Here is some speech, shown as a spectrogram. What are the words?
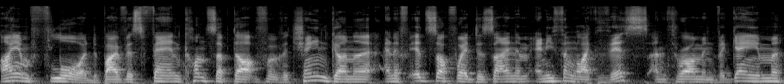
I am floored by this fan concept art for the chain gunner and if id Software design him anything like this and throw him in the game,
